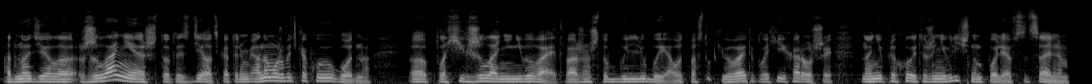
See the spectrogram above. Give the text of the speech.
Одно дело желание что-то сделать, которым... Оно может быть какое угодно. Э, плохих желаний не бывает. Важно, чтобы были любые. А вот поступки бывают и плохие, и хорошие. Но они приходят уже не в личном поле, а в социальном.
